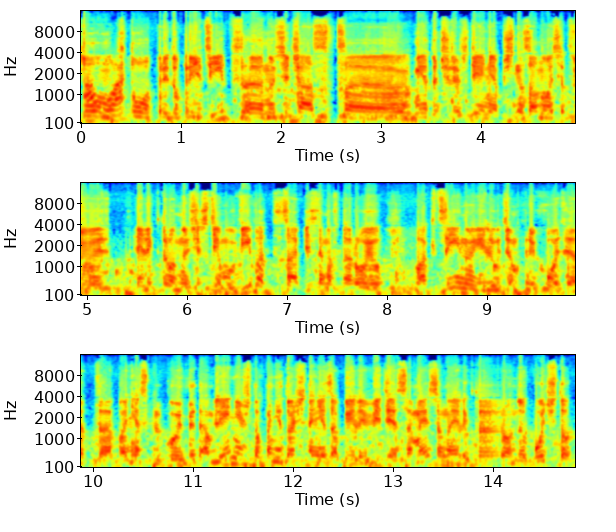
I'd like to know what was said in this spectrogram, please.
том, кто предупредит, э, но сейчас э, медучреждения обычно заносят в электронную систему Вивод записи на вторую вакцину, и людям приходят э, по несколько уведомлений, чтобы они точно не забыли в виде смс на электронную почту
